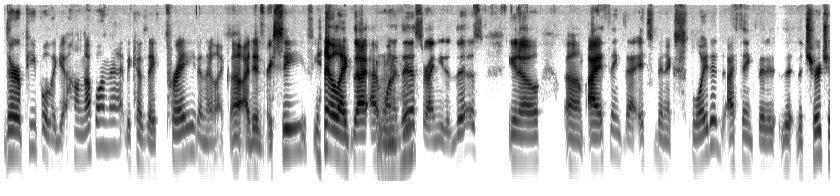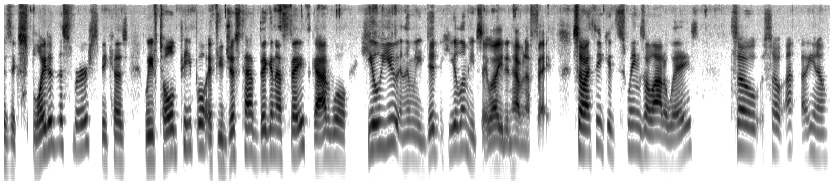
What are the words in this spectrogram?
there are people that get hung up on that because they've prayed and they're like, "Oh, I didn't receive." You know, like I, I wanted mm-hmm. this or I needed this. You know, um, I think that it's been exploited. I think that it, the, the, church has exploited this verse because we've told people if you just have big enough faith, God will heal you. And then when He didn't heal him, He'd say, "Well, you didn't have enough faith." So I think it swings a lot of ways. So, so uh, uh you know,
